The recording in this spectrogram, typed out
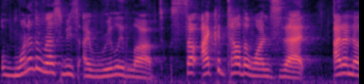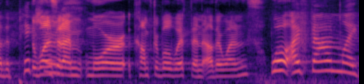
one of the recipes I really loved. So I could tell the ones that I don't know the pictures. The ones that I'm more comfortable with than other ones. Well, I found like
